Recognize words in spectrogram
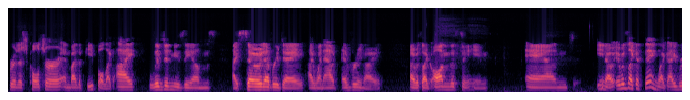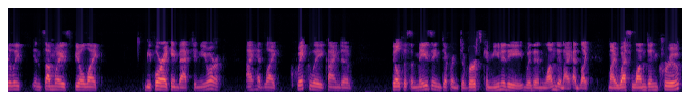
British culture and by the people. Like I lived in museums. I sewed every day. I went out every night. I was like on the scene and you know, it was like a thing. Like I really in some ways feel like before I came back to New York, I had like quickly kind of built this amazing different diverse community within London. I had like my West London crew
